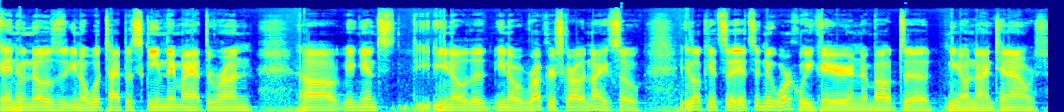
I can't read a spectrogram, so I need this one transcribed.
and who knows, you know, what type of scheme they might have to run uh, against, you know, the you know Rutgers Scarlet Knights. So, look, it's a it's a new work week here in about uh, you know nine ten hours.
